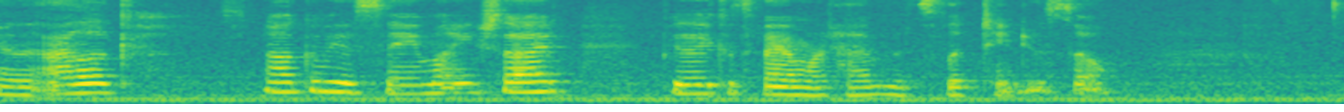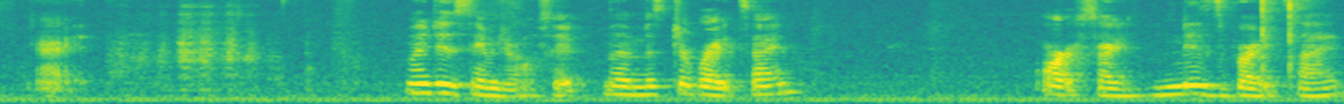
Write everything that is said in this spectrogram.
And the eye look is not going to be the same on each side. Purely because if I have more time, the look changes. So, alright. I'm going to do the same general shape. Then Mr. Brightside. Or, sorry, Ms. Brightside.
